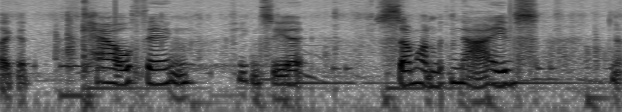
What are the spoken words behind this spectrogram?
like a cow thing, if you can see it. Someone with knives. No,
